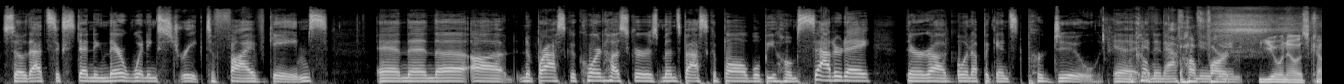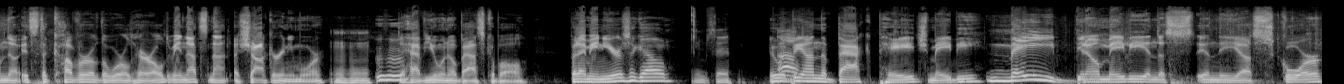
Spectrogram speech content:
So that's extending their winning streak to five games. And then the uh, Nebraska Cornhuskers men's basketball will be home Saturday. They're uh, going up against Purdue in, Look how, in an how far game. UNO has come, though. It's the cover of the World Herald. I mean, that's not a shocker anymore Mm-hmm. to have UNO basketball. But I mean, years ago, I'm saying it would be Oh. on the back page, maybe. maybe. You know, maybe in the in the uh, score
